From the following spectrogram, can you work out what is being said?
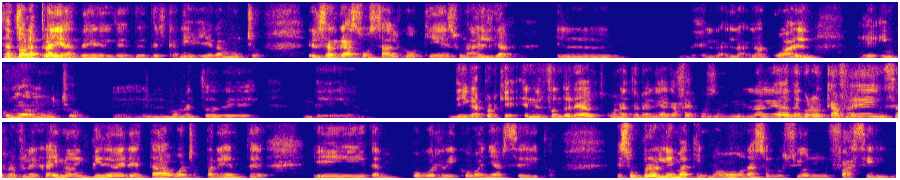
en todas las playas del Caribe, llega mucho. El sargazo es algo que es una alga, la, cual eh, incomoda mucho eh, el momento de, llegar, porque en el fondo le da una tonalidad de café, pues la alga de color café y se refleja y nos impide ver esta agua transparente y tampoco es rico bañarse y todo. Es un problema que no una solución fácil.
